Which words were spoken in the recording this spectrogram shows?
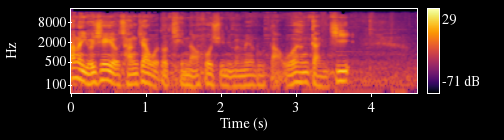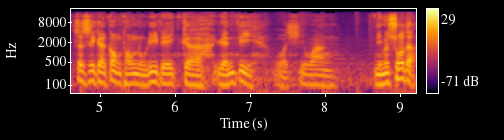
当然有一些有长假我都听了，或许你们没有录到，我很感激。这是一个共同努力的一个园地，我希望你们说的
